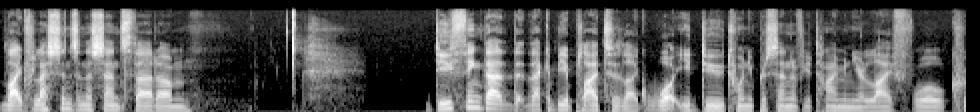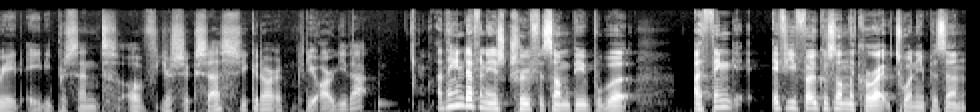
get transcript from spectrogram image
life lessons in the sense that um do you think that th- that could be applied to like what you do 20% of your time in your life will create 80% of your success you could ar- could you argue that I think it definitely is true for some people, but I think if you focus on the correct 20%,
